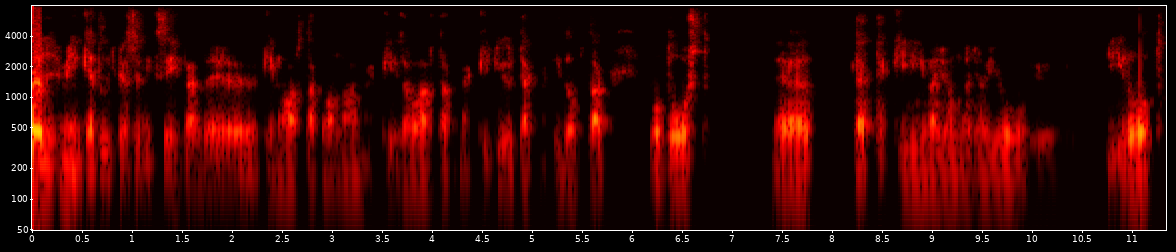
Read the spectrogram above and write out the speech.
hogy minket úgy köszönik szépen, de kimartak onnan, meg kizavartak, meg kiküldtek, meg kidobtak fotóst, tettek ki nagyon-nagyon jó írót.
